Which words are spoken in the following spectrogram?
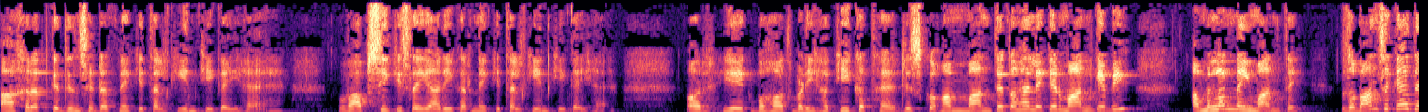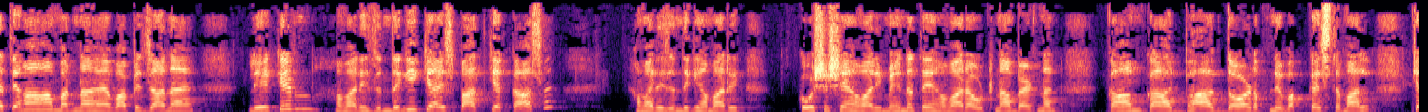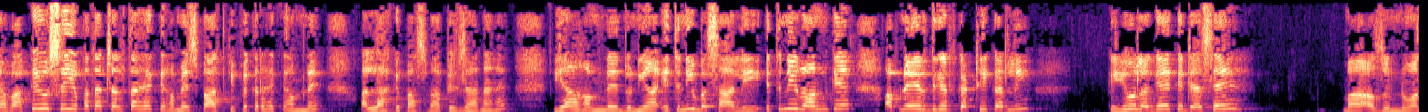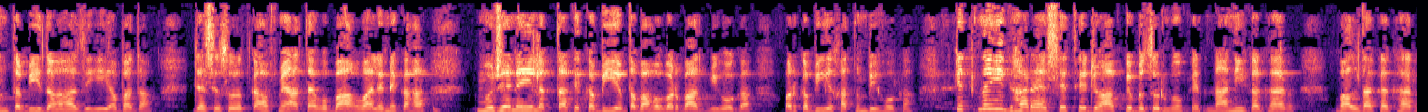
آخرت کے دن سے ڈرنے کی تلقین کی گئی ہے، واپسی کی تیاری کرنے کی تلقین کی گئی ہے۔ اور یہ ایک بہت بڑی حقیقت ہے، جس کو ہم مانتے تو ہیں لیکن مان کے بھی عمل نہیں مانتے۔ زبان سے کہہ دیتے ہاں ہاں مرنا ہے، واپس جانا ہے۔ لیکن ہماری زندگی کیا اس بات کی عکاس ہے؟ ہماری زندگی ہماری کوششیں، ہماری محنتیں، ہمارا اٹھنا، بیٹھنا، کام کاج، بھاگ دوڑ اپنے وقت کا استعمال۔ کیا واقعی اس سے یہ پتا چلتا ہے کہ ہمیں اس بات کی فکر ہے کہ ہم نے اللہ کے پاس واپس جانا ہے؟ یا ہم نے دنیا اتنی بسا لی، اتنی رونقیں اپنے ارد گرد کٹھی کر لی کہ یوں لگے کہ جیسے ماں ازن ان طبی دہازی ابدا۔ جیسے صورت کاف میں آتا ہے، وہ باغ والے نے کہا، مجھے نہیں لگتا کہ کبھی یہ تباہ و برباد بھی ہوگا اور کبھی یہ ختم بھی ہوگا۔ کتنے ہی گھر ایسے تھے جو آپ کے بزرگوں کے نانی کا گھر، والدہ کا گھر۔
